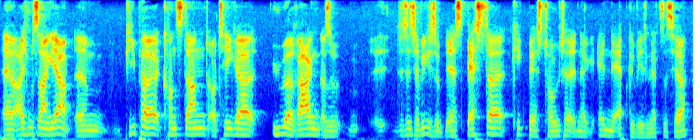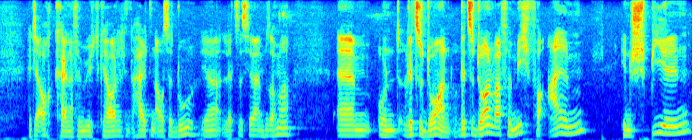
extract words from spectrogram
Äh, aber ich muss sagen, ja, ähm, Pieper konstant, Ortega überragend. Also, äh, das ist ja wirklich so, der ist bester Kickbase-Torhüter in der, in der App gewesen letztes Jahr. Hätte ja auch keiner für möglich gehalten, außer du, ja, letztes Jahr im Sommer. Ähm, und Rizzo Dorn. Rizzo Dorn war für mich vor allem in Spielen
